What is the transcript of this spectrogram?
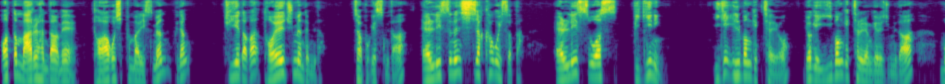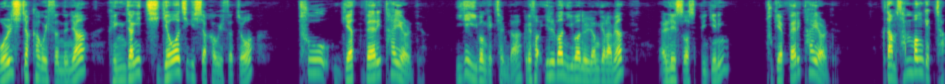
어떤 말을 한 다음에 더 하고 싶은 말이 있으면 그냥 뒤에다가 더해 주면 됩니다. 자, 보겠습니다. 앨리스는 시작하고 있었다. 앨리스 was beginning. 이게 1번 객차예요. 여기에 2번 객차를 연결해 줍니다. 뭘 시작하고 있었느냐? 굉장히 지겨워지기 시작하고 있었죠. To get very tired. 이게 2번 객차입니다. 그래서 1번, 2번을 연결하면 Alice was beginning to get very tired. 그 다음 3번 객차.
